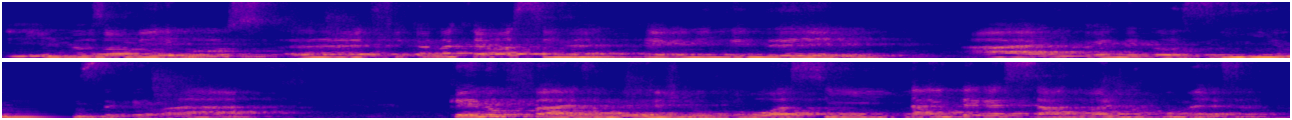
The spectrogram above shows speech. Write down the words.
E meus amigos é, ficam naquela assim, né? Querendo entender, ah, empreendedorzinho, não sei o que lá. Quem não faz o mesmo, ou assim, está interessado, mas não começa.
